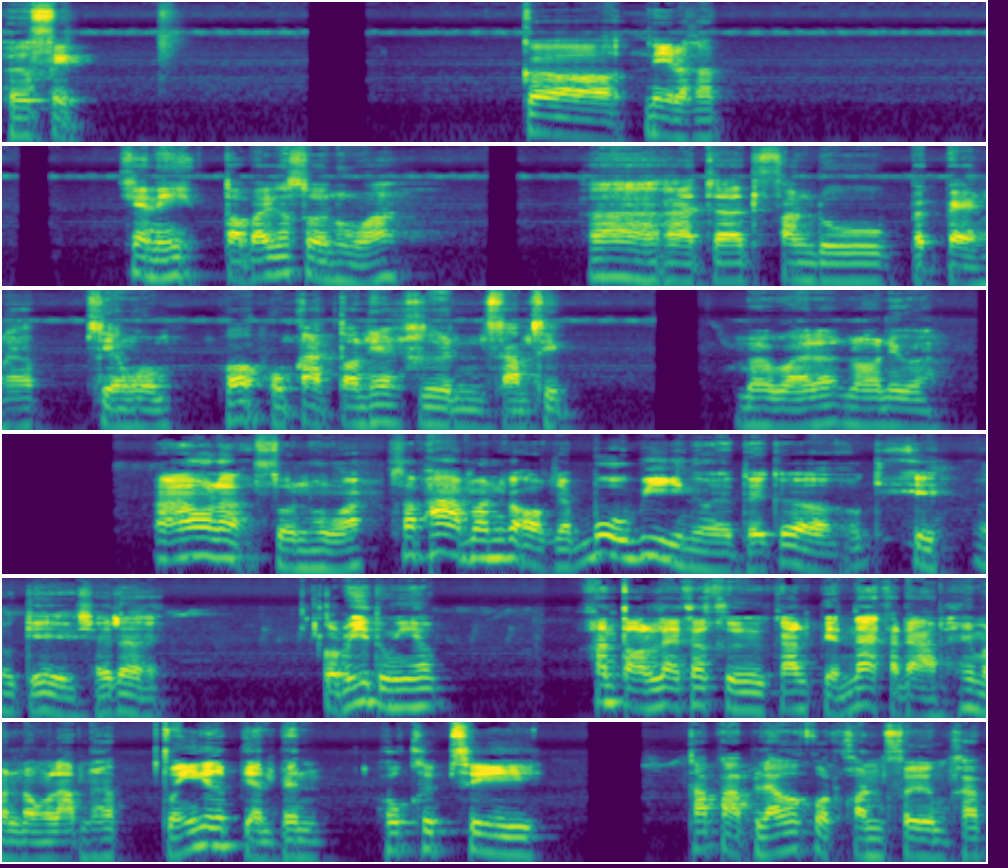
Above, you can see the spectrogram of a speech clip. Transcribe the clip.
perfect ก็นี่แหละครับ แค่นี้ต่อไปก็ส่วนหัวอาอาจจะฟังดูแปลกๆนะครับ เสียงผม เพราะผมอัดตอนเที่ยงคืนสามสิบม่ไหวแล้วนอนดีกว่าเอาละส่วนหัว สภาพมันก็ออกจากบูบี้หน่อย แต่ก็โอเค โอเค ใช้ได้ กดไปที่ตรงนี้ครับ ขั้นตอนแรกก็คือการเปลี่ยนหน้ากระดาษให้มันรองรับนะครับ ตัวนี้ก็จะเปลี่ยนเป็น 64 ถ้าปรับแล้วก็กดคอนเฟิร์มครับ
